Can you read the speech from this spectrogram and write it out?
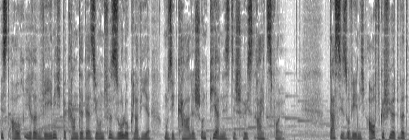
ist auch ihre wenig bekannte Version für Soloklavier musikalisch und pianistisch höchst reizvoll. Dass sie so wenig aufgeführt wird,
